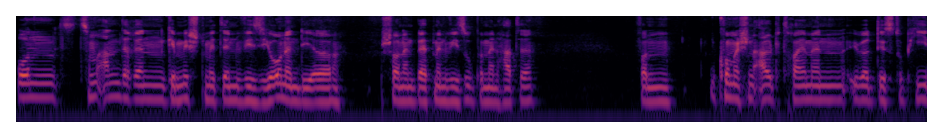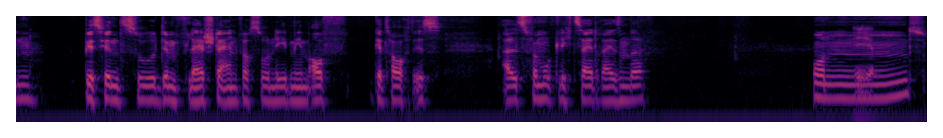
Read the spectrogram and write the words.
Und zum anderen gemischt mit den Visionen, die er schon in Batman wie Superman hatte. Von komischen Albträumen über Dystopien bis hin zu dem Flash, der einfach so neben ihm aufgetaucht ist als vermutlich Zeitreisender. Und ja.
